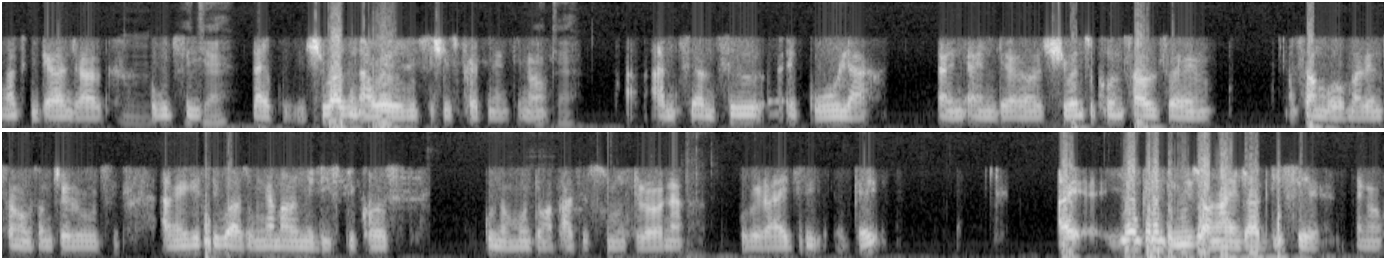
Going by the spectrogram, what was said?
ngathi into kanjalo. Ukuthi Okay, like she wasn't aware ukuthi she's pregnant you know? Okay. until until egula and and uh, she went to consult um, sangoma then sangoma samtshela ukuthi angeke sikwazi remedies because kunomuntu ngaphansi lona kube right okay I yonke lento ngizwa ngayo nje this year you know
